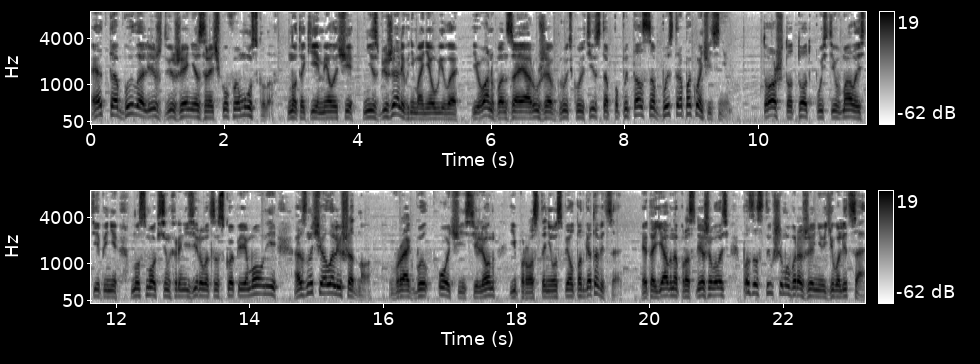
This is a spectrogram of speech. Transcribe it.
Это было лишь движение зрачков и мускулов, но такие мелочи не избежали внимания Уилла, и он, вонзая оружие в грудь культиста, попытался быстро покончить с ним. То, что тот, пусть и в малой степени, но смог синхронизироваться с копией молнии, означало лишь одно. Враг был очень силен и просто не успел подготовиться. Это явно прослеживалось по застывшему выражению его лица.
